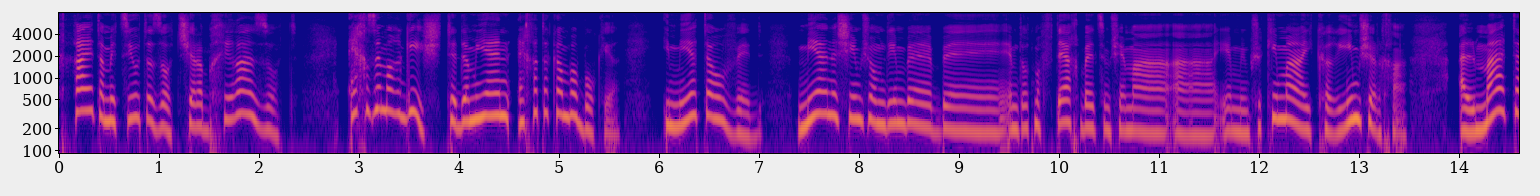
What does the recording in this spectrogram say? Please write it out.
חי את המציאות הזאת, של הבחירה הזאת. איך זה מרגיש? תדמיין איך אתה קם בבוקר, עם מי אתה עובד, מי האנשים שעומדים בעמדות מפתח בעצם, שהם הממשקים העיקריים שלך, על מה אתה,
